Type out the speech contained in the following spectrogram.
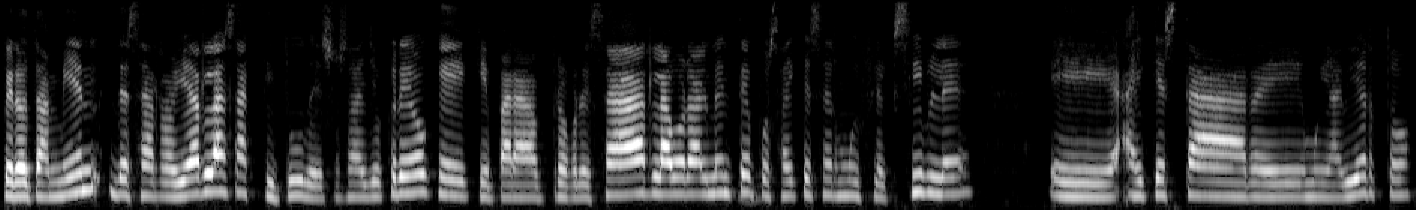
pero también desarrollar las actitudes. O sea, yo creo que, para progresar laboralmente, pues hay que ser muy flexible, eh, hay que estar eh, muy abierto,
